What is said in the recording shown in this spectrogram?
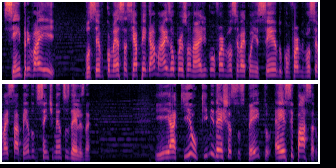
Sempre vai você começa a se apegar mais ao personagem conforme você vai conhecendo, conforme você vai sabendo dos sentimentos deles, né? E aqui o que me deixa suspeito é esse pássaro.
